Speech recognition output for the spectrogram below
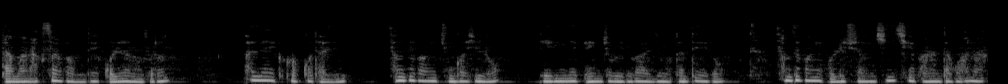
다만 학설 가운데 권리남용설은 판례의 그것과 달리 상대방이 중과실로 대리인의 배임적 의도를 알지 못한 때에도 상대방의 권리 주장이 신치에 반한다고 하나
